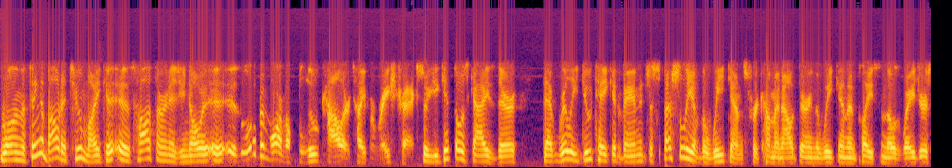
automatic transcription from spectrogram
Well, and the thing about it too, Mike, is Hawthorne, as you know, is is a little bit more of a blue collar type of racetrack. So you get those guys there that really do take advantage, especially of the weekends for coming out during the weekend and placing those wagers.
